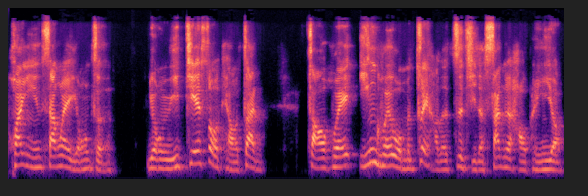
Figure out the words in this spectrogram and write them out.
欢迎三位勇者，勇于接受挑战，找回、赢回我们最好的自己的三个好朋友。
